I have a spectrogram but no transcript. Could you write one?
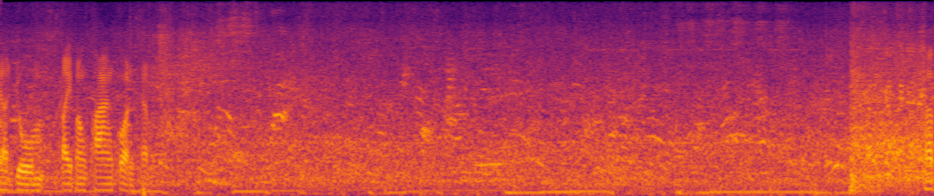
ญาติโยมไปบางพางก่อนครับ ครับ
